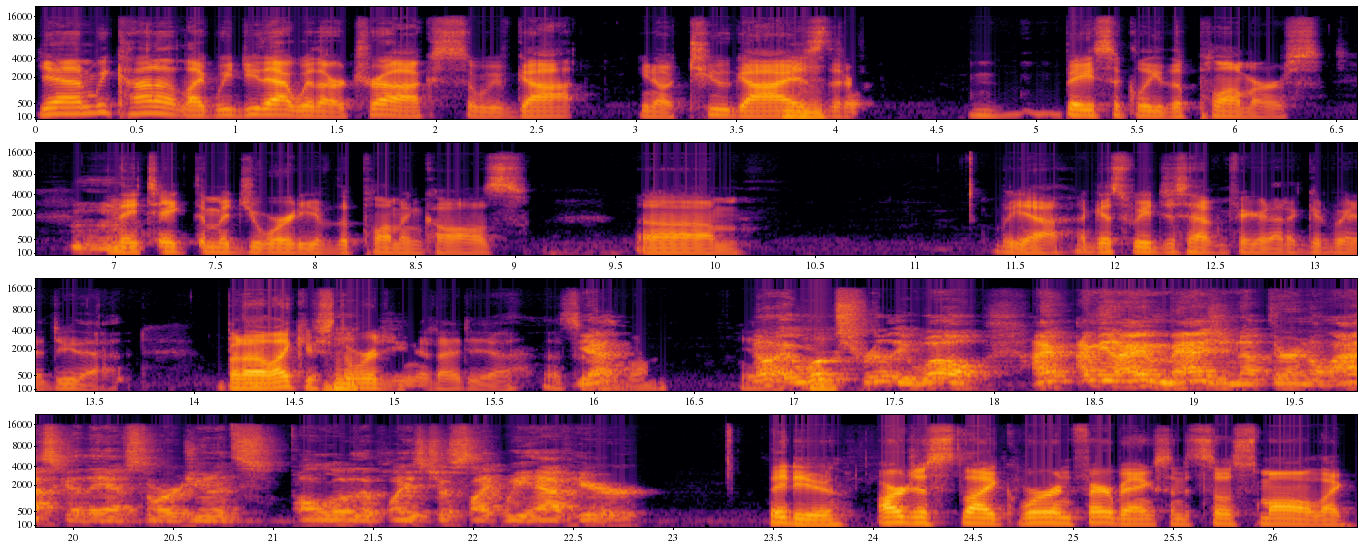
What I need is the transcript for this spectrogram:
yeah, and we kind of like we do that with our trucks. So we've got you know two guys that are basically the plumbers, Mhm. and they take the majority of the plumbing calls. Um, but yeah, I guess we just haven't figured out a good way to do that. But I like your Hmm. storage unit idea. That's a Yeah. good one. No, Yeah. it works really well. I, I mean, I imagine up there in Alaska they have storage units all over the place, just like we have here. They do. Are just like we're in Fairbanks and it's so small, like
